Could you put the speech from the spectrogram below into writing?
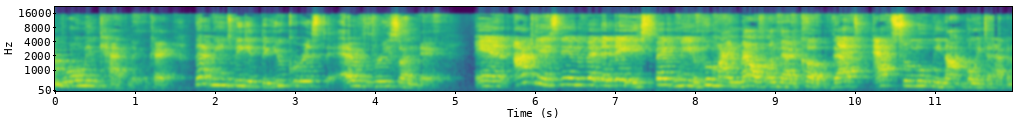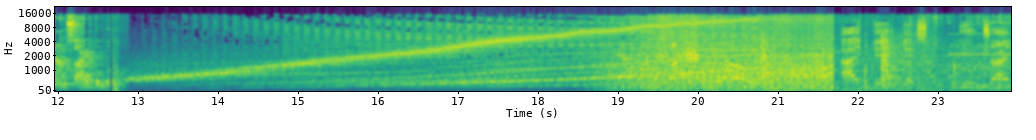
I'm Roman Catholic, okay? That means we get the Eucharist every Sunday. And I can't stand the fact that they expect me to put my mouth on that cup. That's absolutely not going to happen. I'm sorry, boo boo. I did this. You tried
